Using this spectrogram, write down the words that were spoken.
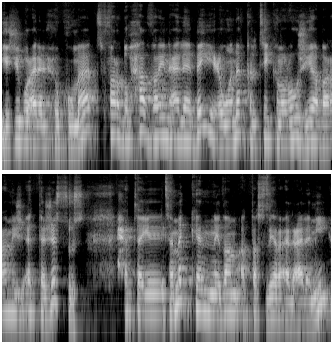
يجب على الحكومات فرض حظر على بيع ونقل تكنولوجيا برامج التجسس حتى يتمكن نظام التصدير العالمي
